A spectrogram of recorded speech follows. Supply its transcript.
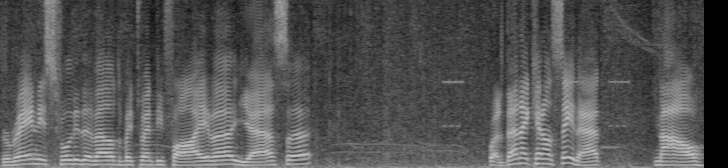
The brain is fully developed by 25. Uh, yes. Uh, well, then I cannot say that. Now,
